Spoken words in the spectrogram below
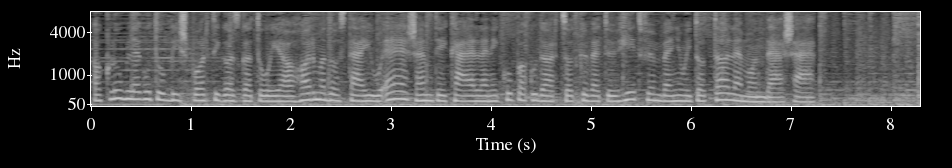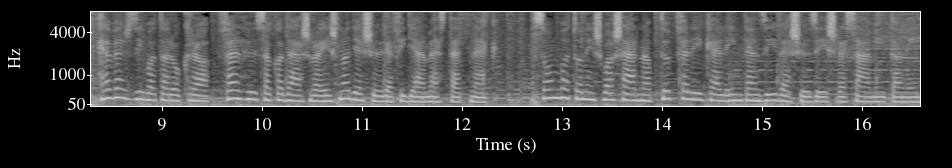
a klub legutóbbi sportigazgatója a harmadosztályú ESMTK elleni kupakudarcot követő hétfőn benyújtotta a lemondását. Heves zivatarokra, felhőszakadásra és nagy esőre figyelmeztetnek. Szombaton és vasárnap többfelé kell intenzív esőzésre számítani.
